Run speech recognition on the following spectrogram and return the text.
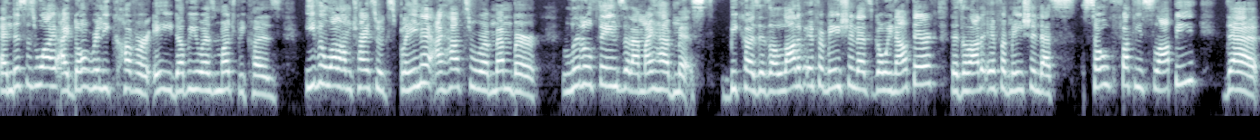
And this is why I don't really cover AEW as much because even while I'm trying to explain it, I have to remember little things that I might have missed because there's a lot of information that's going out there. There's a lot of information that's so fucking sloppy that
